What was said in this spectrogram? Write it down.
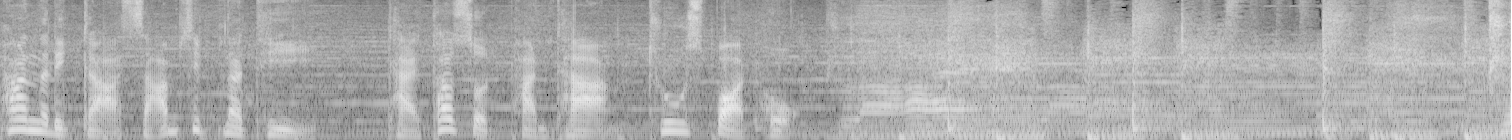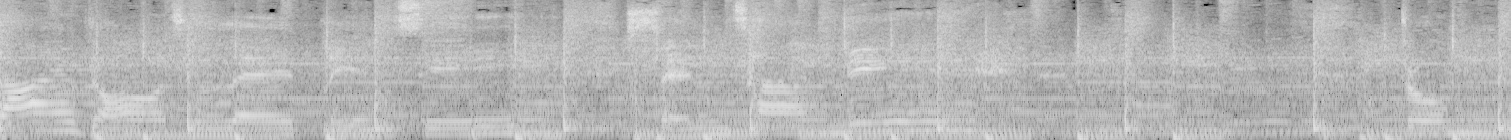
15นาฬิกา30 นาที ถ่ายทอดสดผ่านทาง True Sport 6 คล้ายรอทะเลเปลี่ยนสี เส้นทางนี้ ตรง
